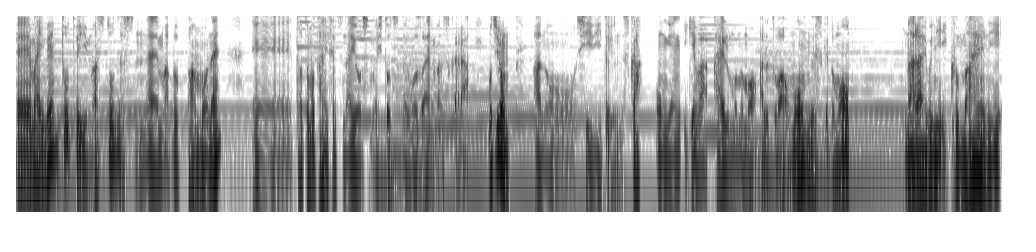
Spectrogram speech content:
えー、まあ、イベントと言いますとですね、まあ、物販もね、えー、とても大切な要素の一つでございますから、もちろん、あの、CD というんですか、音源行けば買えるものもあるとは思うんですけども、まあ、ライブに行く前に、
